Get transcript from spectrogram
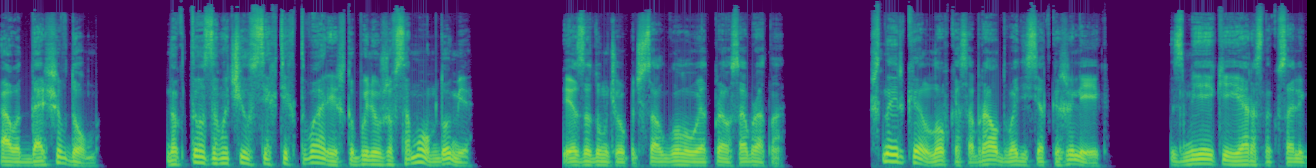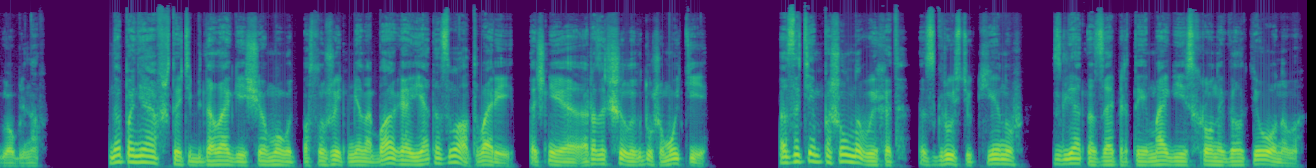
А вот дальше в дом. Но кто замочил всех тех тварей, что были уже в самом доме? Я задумчиво почесал голову и отправился обратно. Шнырька ловко собрал два десятка желеек. Змейки яростно кусали гоблинов. Но поняв, что эти бедолаги еще могут послужить мне на благо, я отозвал тварей, точнее, разрешил их душам уйти. А затем пошел на выход, с грустью кинув взгляд на запертые магии схроны Галактионовых.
